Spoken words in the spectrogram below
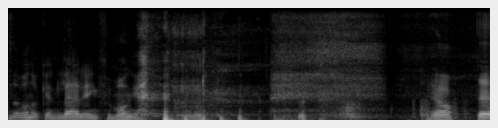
det var nok en læring for mange. ja, det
